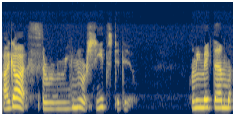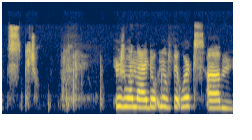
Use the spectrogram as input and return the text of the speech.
I got three more seeds to do. Let me make them special. Here's one that I don't know if it works. Um,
